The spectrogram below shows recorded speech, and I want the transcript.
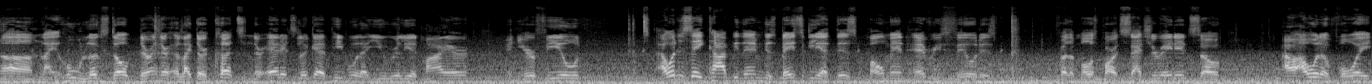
um, like who looks dope during their like their cuts and their edits. Look at people that you really admire in your field. I wouldn't say copy them because basically at this moment every field is for the most part saturated. So I, would avoid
